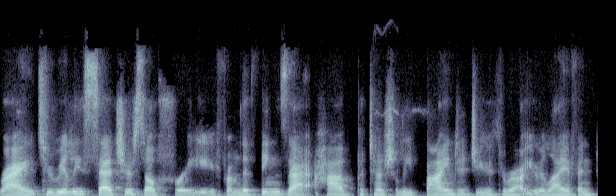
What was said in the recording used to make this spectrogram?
right? To really set yourself free from the things that have potentially binded you throughout your life and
